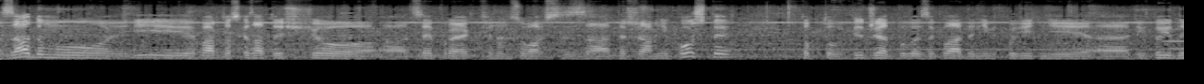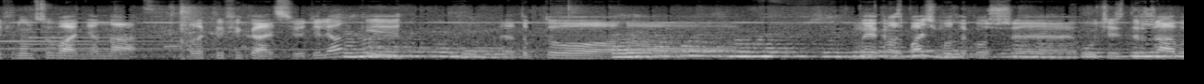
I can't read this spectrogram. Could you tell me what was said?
задуму. І варто сказати, що е, цей проект фінансувався за державні кошти. Тобто в бюджет були закладені відповідні, е, відповідне фінансування на електрифікацію ділянки. Тобто е, ми якраз бачимо також е, участь держави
